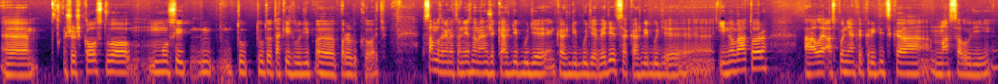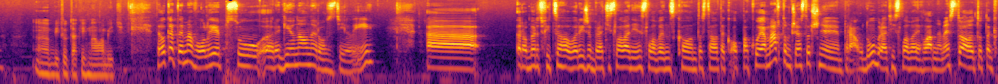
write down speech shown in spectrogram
e, že školstvo musí tú, túto takých ľudí produkovať. Samozrejme to neznamená, že každý bude, každý bude vedec a každý bude inovátor, ale aspoň nejaká kritická masa ľudí by tu takých mala byť. Veľká téma volieb sú regionálne rozdiely. A Robert Fico hovorí, že Bratislava nie je Slovensko, on to stále tak opakuje. A má v tom čiastočne pravdu, Bratislava je hlavné mesto, ale to tak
